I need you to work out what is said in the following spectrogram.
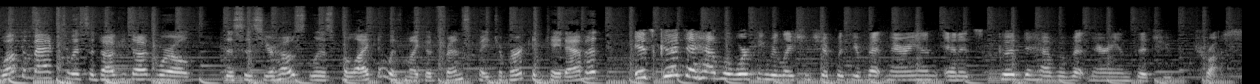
Welcome back to It's a Doggy Dog World. This is your host, Liz Palika, with my good friends Petra Burke and Kate Abbott. It's good to have a working relationship with your veterinarian, and it's good to have a veterinarian that you trust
